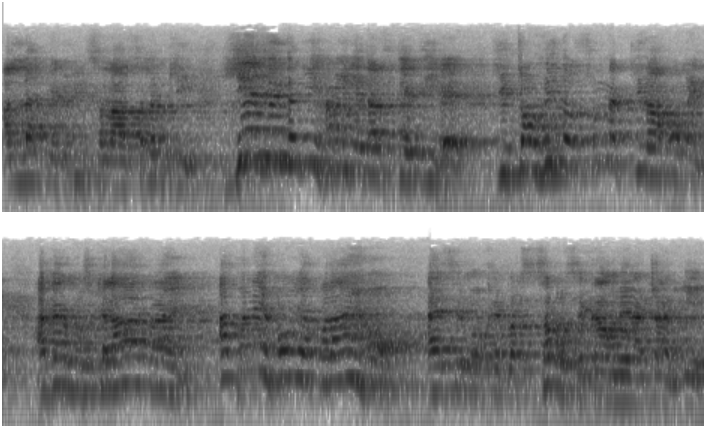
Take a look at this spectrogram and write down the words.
اللہ کے نبی صلی اللہ علیہ وسلم کی یہ زندگی ہمیں یہ درس دیتی ہے کہ توحید و سنت کی راہوں میں اگر مشکلات آئیں، اپنے ہوں یا پرائے ہوں، ایسے موقع پر صبر سے کام لینا چاہیے،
